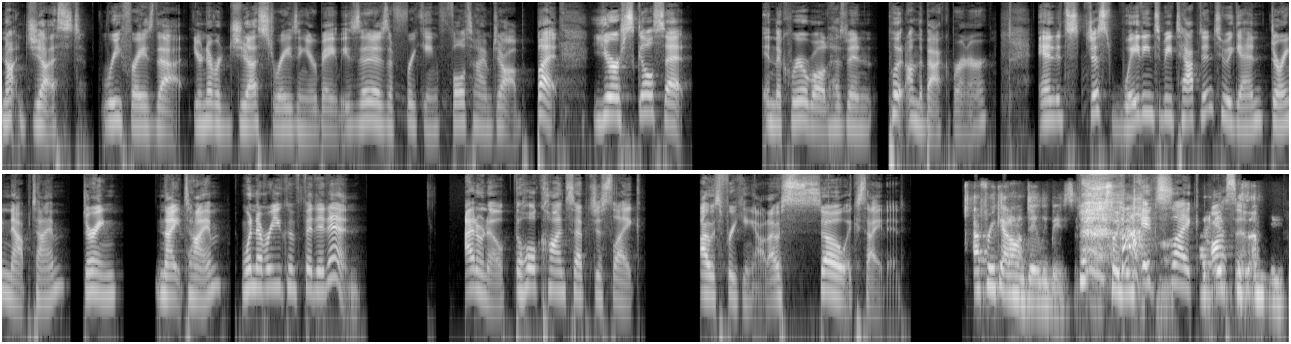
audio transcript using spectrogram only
not just rephrase that. You're never just raising your babies. It is a freaking full time job, but your skill set in the career world has been put on the back burner and it's just waiting to be tapped into again during nap time, during nighttime, whenever you can fit it in. I don't know. The whole concept just like I was freaking out. I was so excited. I freak out on a daily basis. So it's like, like awesome. It's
